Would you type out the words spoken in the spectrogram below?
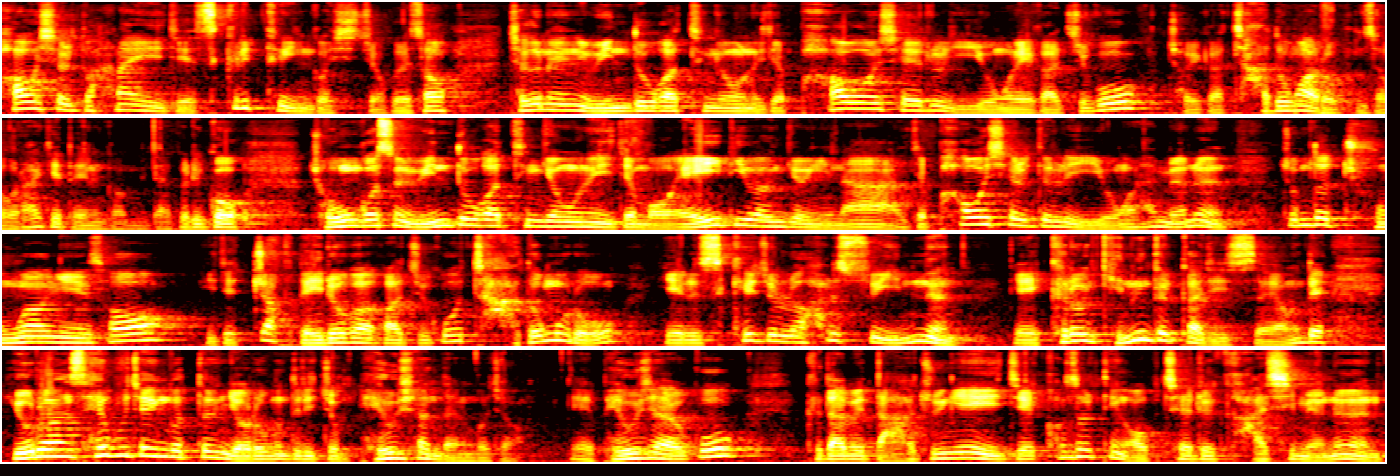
PowerShell도 하나의 이제 스크립트인 것이죠. 그래서 최근에는 윈도우 같은 경우는 이제 PowerShell을 이용을 해 가지고 저희가 자동화로 분석을 하게 되는 겁니다. 그리고 좋은 것은 윈도우 같은 경우는 이제 뭐 AD 환경이나 이제 PowerShell들을 이용을 하면은 좀 더 중앙에서 이제 쫙 내려가 가지고 자동으로 얘를 scheduler 할 수 있는 예, 그런 기능들까지 있어요. 근데 이러한 세부적인 것들은 여러분들이 좀 배우셔야 한다는 거죠. 예, 배우셔야 하고 그 다음에 나중에 이제 컨설팅 업체를 가시면은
